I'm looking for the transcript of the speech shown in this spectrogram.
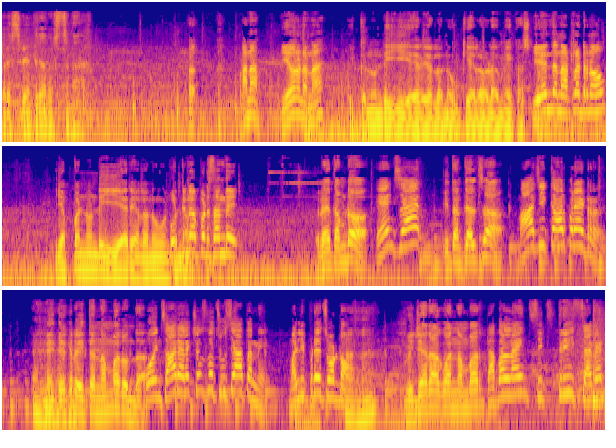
ప్రెసిడెంట్ గారు వస్తున్నారు. అన్నా ఏమన్నాడన్నా? ఇక నుండి ఈ ఏరియాలో నువ్వు గెలవడమే కష్టం. ఏందన్నా అట్లంటున్నావు ఎప్పటి నుండి ఈ ఏరియాలో నువ్వు ఉంటున్నావు? పుట్టినప్పుడు సంధి. రే తమ్ముడు. ఏంటి సార్? ఇతను తెలుసా? మాజీ కార్పొరేటర్. నీ దగ్గర ఇతని నంబర్ ఉందా? పోయినసారి ఎలక్షన్స్లో చూసే అతన్ని. మళ్ళీ ఇప్పుడే చూడడం. Vijaya Raghavan number? Double nine six three seven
